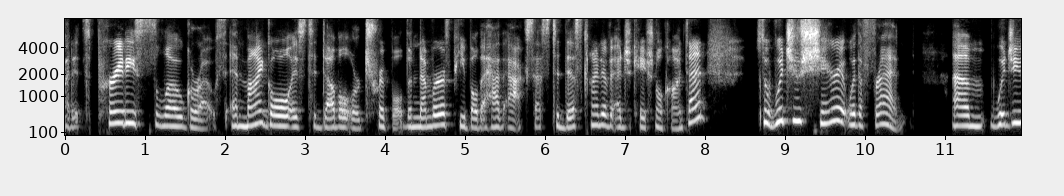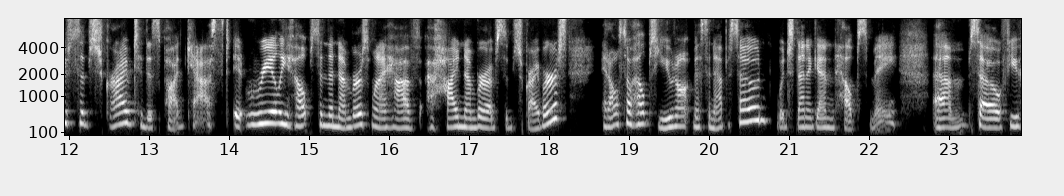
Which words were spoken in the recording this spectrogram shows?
but it's pretty slow growth. And my goal is to double or triple the number of people that have access to this kind of educational content. So, would you share it with a friend? Um, would you subscribe to this podcast? It really helps in the numbers when I have a high number of subscribers. It also helps you not miss an episode, which then again helps me. Um, so if you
